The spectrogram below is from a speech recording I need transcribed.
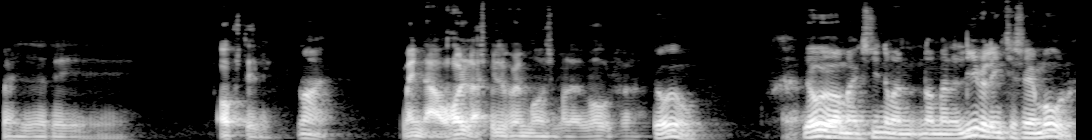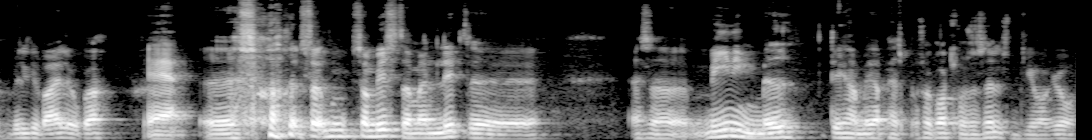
hvad hedder det, opstilling. Nej. Men der er jo hold, der spiller på den måde, som har lavet mål før. Jo, jo. Jo, jo, man kan sige, når man, når man alligevel ikke se mål, hvilket Vejle jo gør, Ja, øh, så, så, så mister man lidt øh, altså, meningen med det her med at passe så godt på sig selv, som de har gjort.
